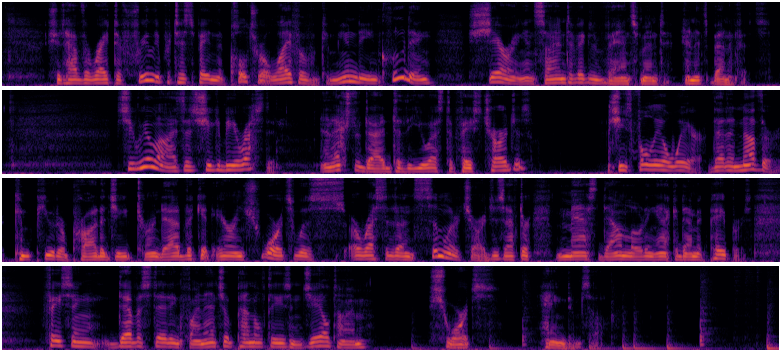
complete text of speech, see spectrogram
should have the right to freely participate in the cultural life of a community, including sharing in scientific advancement and its benefits. She realizes she could be arrested and extradited to the U.S. to face charges, She's fully aware that another computer prodigy turned advocate, Aaron Swartz, was arrested on similar charges after mass downloading academic papers. Facing devastating financial penalties and jail time, Swartz hanged himself.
